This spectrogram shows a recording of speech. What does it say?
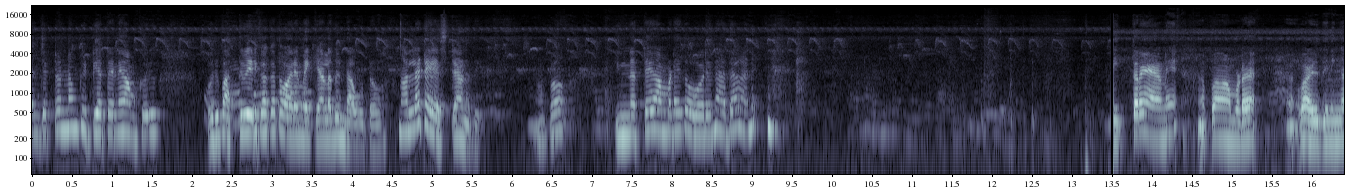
അഞ്ചെട്ടെണ്ണം കിട്ടിയാൽ തന്നെ നമുക്കൊരു ഒരു പത്ത് പേർക്കൊക്കെ തോരൻ വെക്കാനുള്ളത് ഉണ്ടാവും കേട്ടോ. നല്ല ടേസ്റ്റാണിത് അപ്പോൾ ഇന്നത്തെ നമ്മുടെ തോരൻ അതാണ്. ഇത്രയാണ് അപ്പോൾ നമ്മുടെ വഴുതിനിങ്ങ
